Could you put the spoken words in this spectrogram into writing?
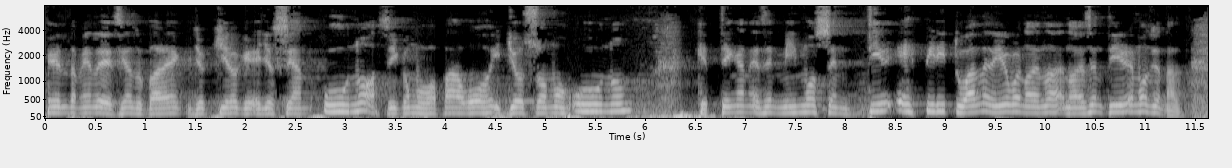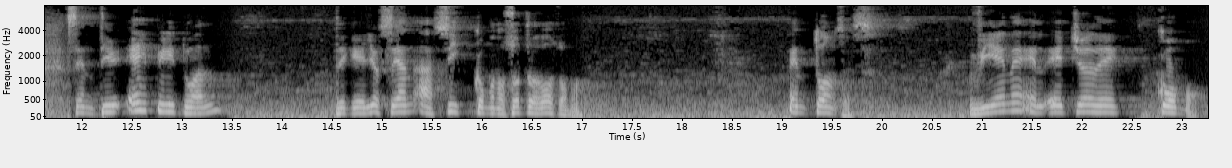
Él también le decía a su padre, yo quiero que ellos sean uno, así como papá, vos y yo somos uno, que tengan ese mismo sentir espiritual, le digo, bueno, no, es sentir emocional, sentir espiritual de que ellos sean así como nosotros dos somos. Entonces, viene el hecho de cómo.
